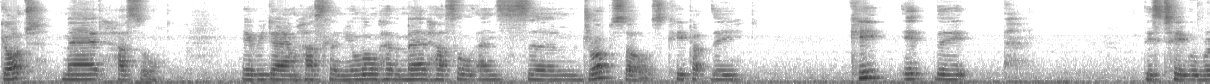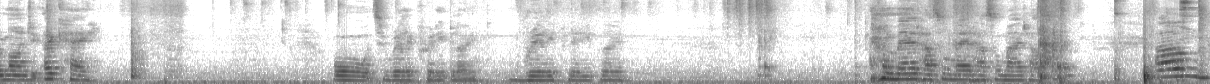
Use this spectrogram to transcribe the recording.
Got Mad Hustle. Every day I'm hustling. You'll all have a mad hustle and some drop soles. Keep up the, keep it the, this tea will remind you. Okay. Oh, it's a really pretty blue. Really pretty blue. mad hustle, mad hustle, mad hustle. Um,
